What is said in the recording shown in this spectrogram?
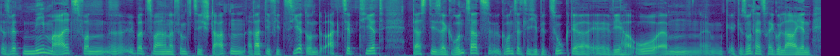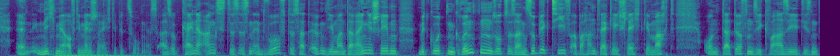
Das wird niemals von äh, über 250 Staaten ratifiziert und akzeptiert dass dieser Grundsatz, grundsätzliche Bezug der äh, WHO ähm, äh, Gesundheitsregularien äh, nicht mehr auf die Menschenrechte bezogen ist. Also keine Angst, das ist ein Entwurf, das hat irgendjemand da reingeschrieben, mit guten Gründen, sozusagen subjektiv, aber handwerklich schlecht gemacht. Und da dürfen Sie quasi diesen,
